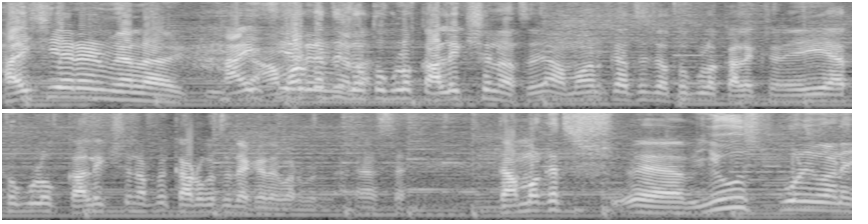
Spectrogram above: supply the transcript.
হাই চেয়ারের মেলা আর কি। আমার কাছে যতগুলো কালেকশন আছে আমার কাছে যতগুলো কালেকশন এই এতগুলো কালেকশন আপনি কারও কাছে দেখাতে পারবেন না। আচ্ছা। তা আমার কাছে ইউজ পরিমাণে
